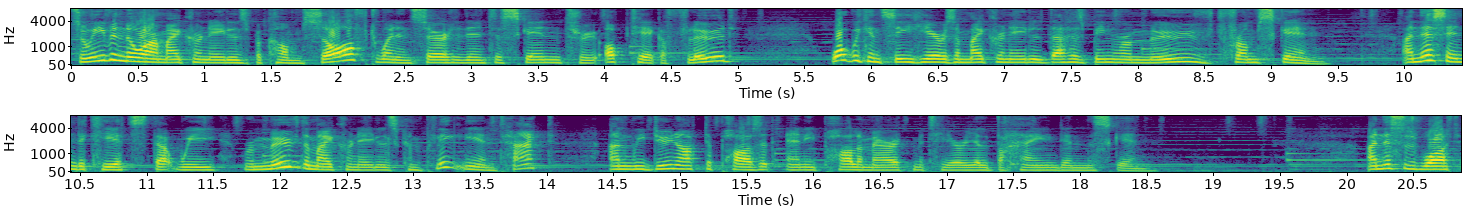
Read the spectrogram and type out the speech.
So even though our microneedles become soft when inserted into skin through uptake of fluid, what we can see here is a microneedle that has been removed from skin. And this indicates that we remove the microneedles completely intact and we do not deposit any polymeric material behind in the skin. And this is what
